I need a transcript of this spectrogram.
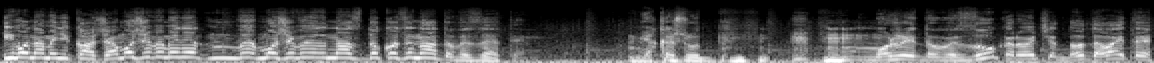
І вона мені каже: а може ви мене ви, може ви нас до Козина довезете? Я кажу, може і довезу. Коротше, ну давайте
